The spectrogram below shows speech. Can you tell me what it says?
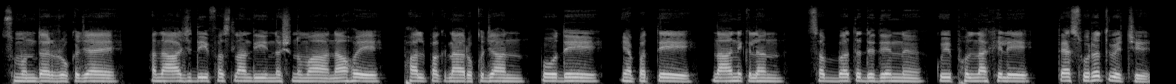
ਸਮੁੰਦਰ ਰੁਕ ਜਾਏ, ਅਨਾਜ ਦੀ ਫਸਲਾਂ ਦੀ ਨਸ਼ੋਨਮਾ ਨਾ ਹੋਏ, ਫਲ ਪਕਣਾ ਰੁਕ ਜਾਣ, ਪੌਦੇ ਜਾਂ ਪੱਤੇ ਨਾ ਨਿਕਲਣ, ਸਬਤ ਦੇ ਦਿਨ ਕੋਈ ਫੁੱਲ ਨਾ ਖਿਲੇ ਤੇ ਸੂਰਤ ਵਿੱਚ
